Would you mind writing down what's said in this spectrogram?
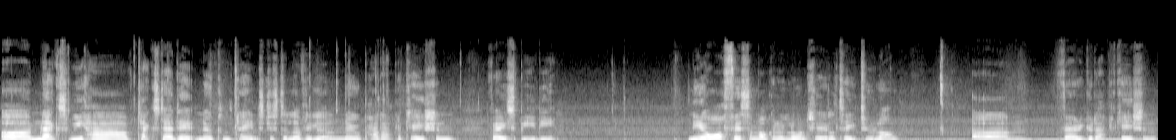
um, next we have text edit, no complaints, just a lovely little notepad application, very speedy. Neo Office, I'm not going to launch it, it'll take too long. Um, very good application.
